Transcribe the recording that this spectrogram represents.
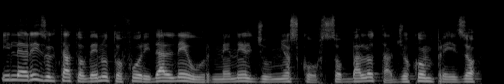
il risultato venuto fuori dalle urne nel giugno scorso, ballottaggio compreso.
